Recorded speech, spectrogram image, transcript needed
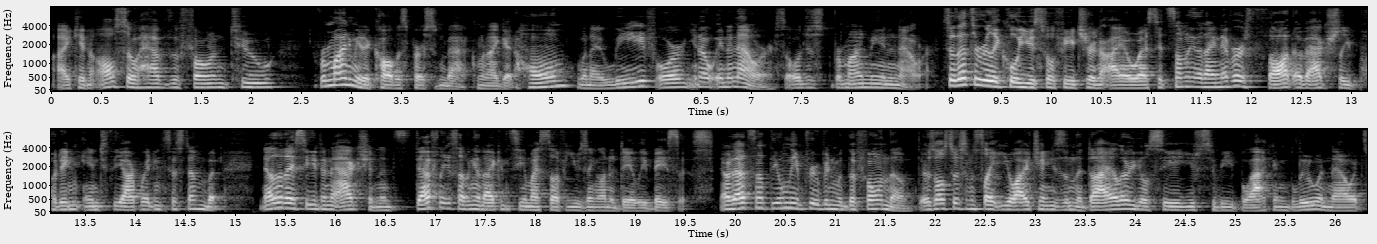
I can also have the phone to remind me to call this person back when I get home, when I leave, or, you know, in an hour. So I'll just remind me in an hour. So that's a really cool, useful feature in iOS. It's something that I never thought of actually putting into the operating system, but now that I see it in action, it's definitely something that I can see myself using on a daily basis. Now that's not the only improvement with the phone though. There's also some slight UI changes in the dialer. You'll see it used to be black and blue and now it's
